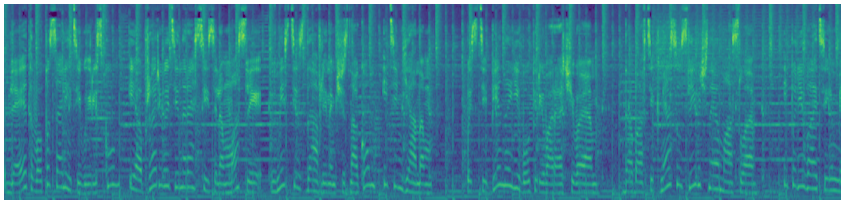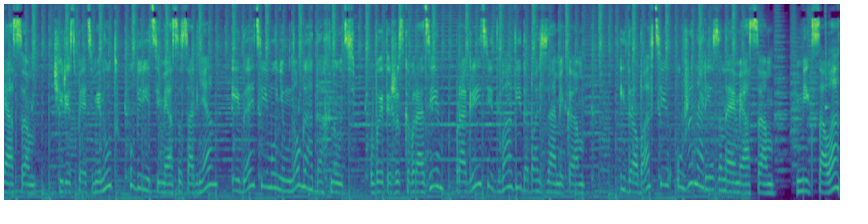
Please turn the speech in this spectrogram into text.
Для этого посолите вырезку и обжаривайте на растительном масле вместе с давленным чесноком и тимьяном, постепенно его переворачивая. Добавьте к мясу сливочное масло и поливайте им мясо. Через 5 минут уберите мясо с огня и дайте ему немного отдохнуть. В этой же сковороде прогрейте два вида бальзамика и добавьте уже нарезанное мясо. Микс-салат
